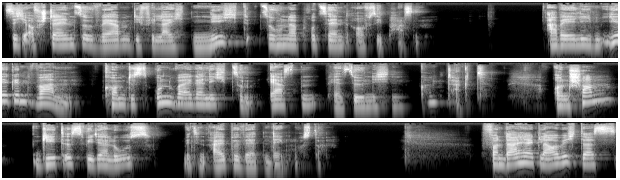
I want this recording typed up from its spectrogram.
sich auf Stellen zu bewerben, die vielleicht nicht zu 100 Prozent auf sie passen. Aber ihr Lieben, irgendwann kommt es unweigerlich zum ersten persönlichen Kontakt. Und schon geht es wieder los mit den altbewährten Denkmustern. Von daher glaube ich, dass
